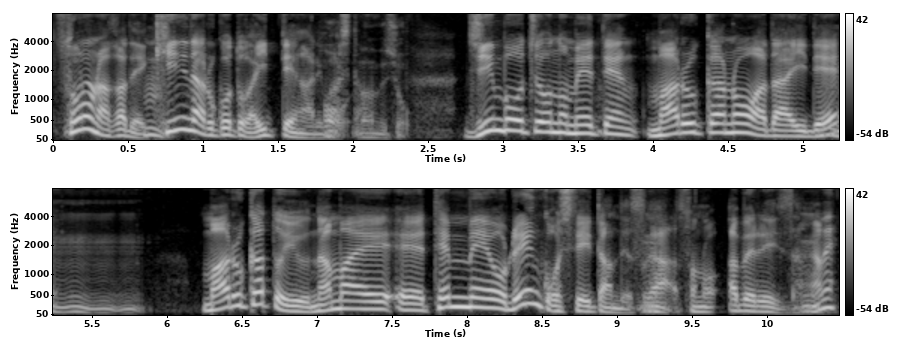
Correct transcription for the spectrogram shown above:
その中で気になることが1点ありました、ほうなんでしょう。神保町の名店丸カの話題で、丸カという名前、えー店名を連呼していたんですが、そのアベレージさんがね、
